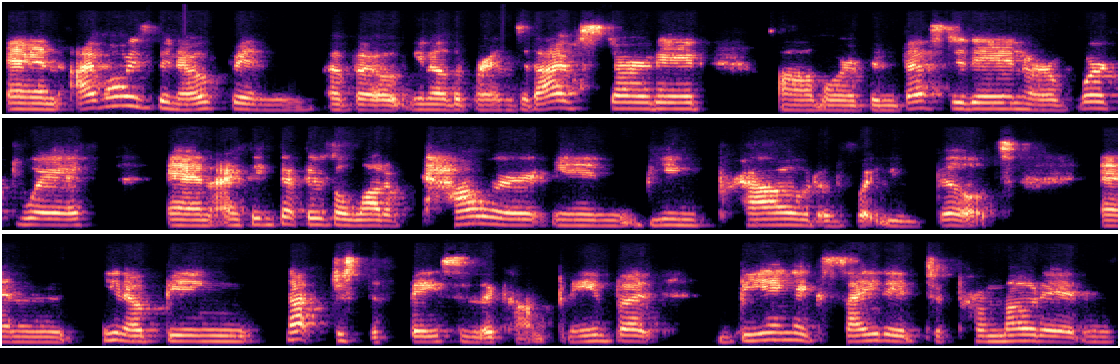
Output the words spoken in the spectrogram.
And I've always been open about, you know, the brands that I've started um, or have invested in or have worked with. And I think that there's a lot of power in being proud of what you've built and you know being not just the face of the company but being excited to promote it and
